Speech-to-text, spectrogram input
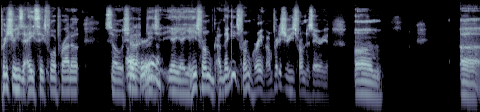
Pretty sure he's an eight six four product. So shout oh, out DJ. Yeah, yeah, yeah. He's from. I think he's from Greenville. I'm pretty sure he's from this area. Um. Uh,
